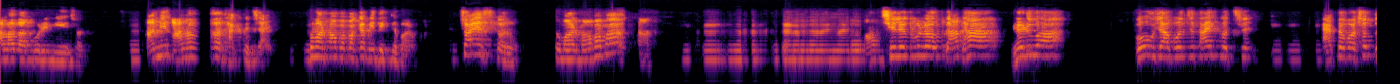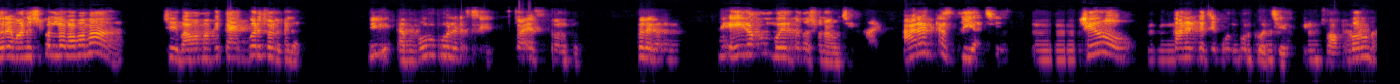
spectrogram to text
আলাদা করে নিয়ে চলো। আমি আলাদা থাকতে চাই, তোমার মা বাবাকে আমি দেখতে পারব চয়েস করো। তোমার মা বাবা ছেলেগুলো গাধা ভেড়ুয়া বউ যা বলছে তাই করছে। এত বছর ধরে মানুষ করল বাবা মা সেই বাবা মাকে ত্যাগ করে চলে গেল। বউ বলেছে, চয়েস করো চলে গেল। এইরকম বইয়ের কথা শোনা উচিত আর একটা স্ত্রী আছে, সেও কানের কাছে গুনগুন করছে। সব করো না।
